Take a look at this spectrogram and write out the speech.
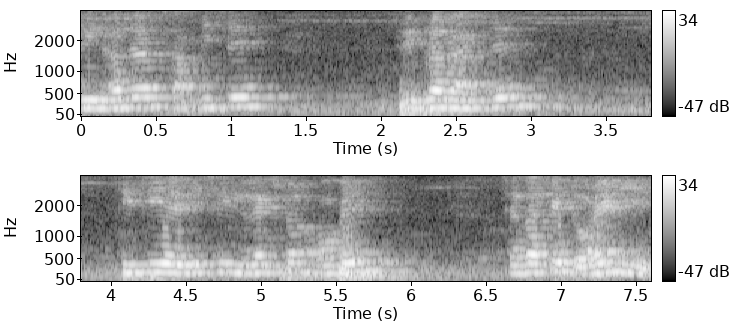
দুই হাজার ছাব্বিশে ত্রিপুরা রাজ্যে তৃতীয় এডিসি ইলেকশন হবে সেটাকে ডরে নিয়ে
